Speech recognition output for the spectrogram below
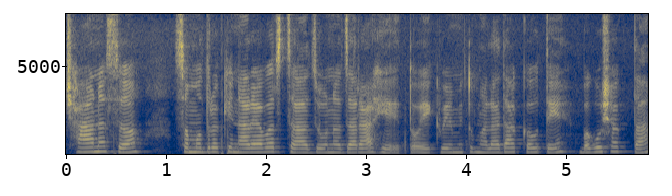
छान असं समुद्र किनाऱ्यावरचा जो नजारा आहे तो एक वेळ मी तुम्हाला दाखवते. बघू शकता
